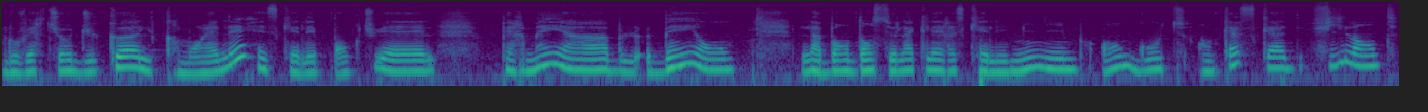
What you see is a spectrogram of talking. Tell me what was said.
l'ouverture du col, comment elle est, est-ce qu'elle est ponctuelle, perméable, béant, l'abondance de la claire, est-ce qu'elle est minime, en goutte, en cascade, filante,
